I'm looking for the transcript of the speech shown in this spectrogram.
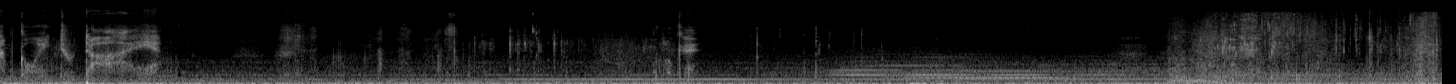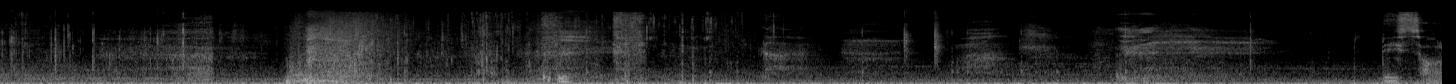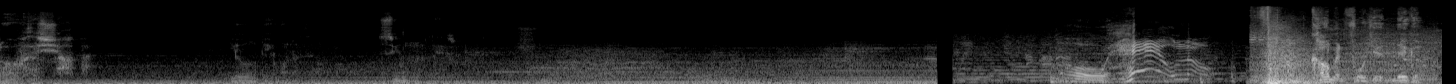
I'm going to die. But okay. Beasts all over the shop. You'll be one of them, sooner or later. Oh, hell no! Coming for you, nigga.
